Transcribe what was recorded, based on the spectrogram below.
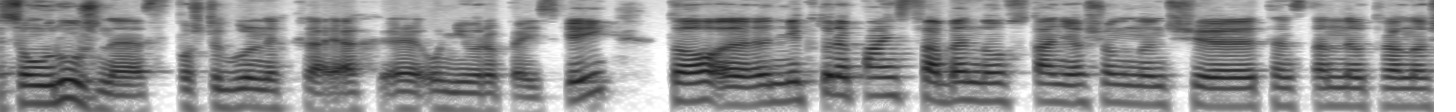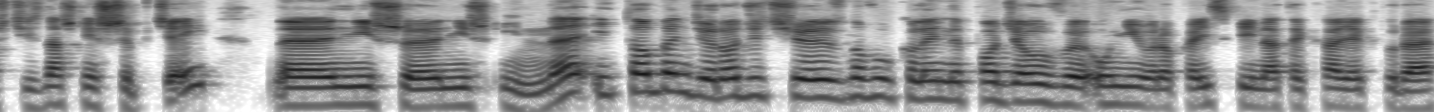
są różne w poszczególnych krajach e, Unii Europejskiej, to e, niektóre państwa będą w stanie osiągnąć ten stan neutralności znacznie szybciej niż, niż inne, i to będzie rodzić znowu kolejny podział w Unii Europejskiej na te kraje, które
